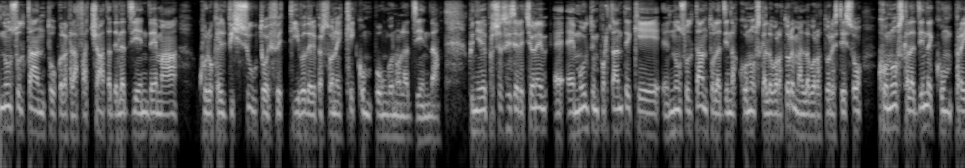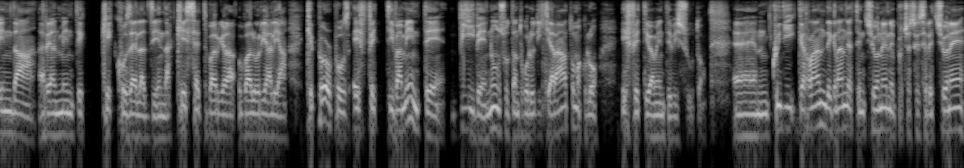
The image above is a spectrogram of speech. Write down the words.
non soltanto quella che è la facciata delle aziende, ma quello che è il vissuto effettivo delle persone che compongono l'azienda. Quindi nel processo di selezione è, è, molto importante che eh, non soltanto l'azienda conosca il lavoratore, ma il lavoratore stesso conosca l'azienda e comprenda realmente che cos'è l'azienda, che set valoriali ha, che purpose effettivamente vive, non soltanto quello dichiarato, ma quello effettivamente vissuto. Eh, quindi grande, grande attenzione nel processo di selezione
